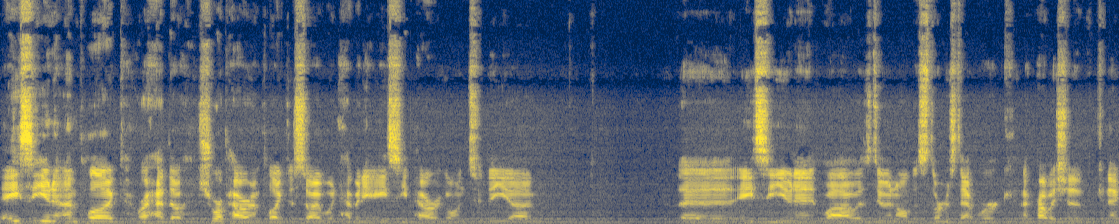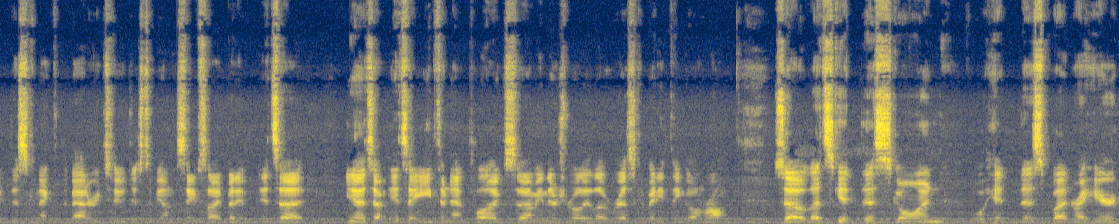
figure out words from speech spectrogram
AC unit unplugged, or I had the shore power unplugged just so I wouldn't have any AC power going to the uh, the AC unit while I was doing all this thermostat work. I probably should have connect disconnected the battery too, just to be on the safe side. But it, it's a you know it's a it's a Ethernet plug, so I mean there's really low risk of anything going wrong. So let's get this going. We'll hit this button right here,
